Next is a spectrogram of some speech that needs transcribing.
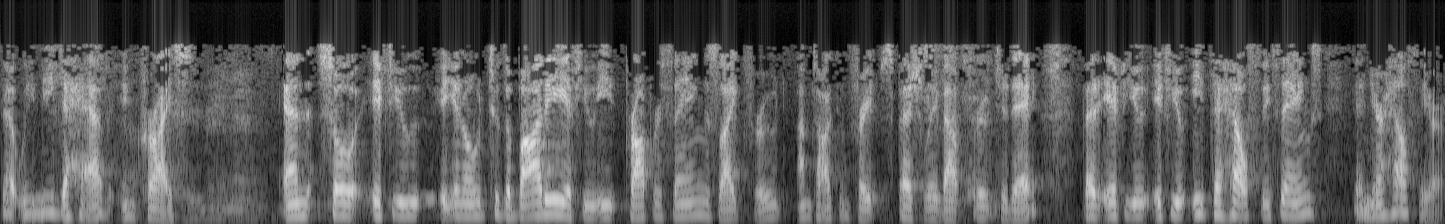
that we need to have in Christ. Amen. And so if you, you know, to the body, if you eat proper things like fruit, I'm talking especially about fruit today, but if you, if you eat the healthy things, then you're healthier.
